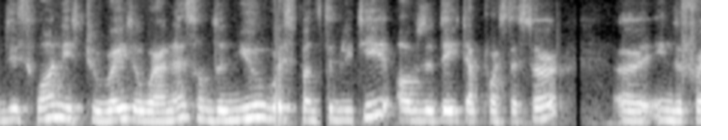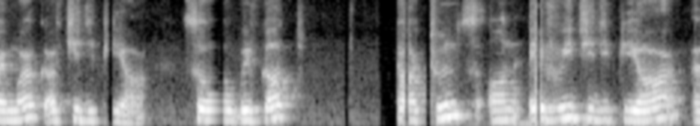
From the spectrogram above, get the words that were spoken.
this one is to raise awareness on the new responsibility of the data processor in the framework of GDPR. So we've got cartoons on every GDPR uh,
